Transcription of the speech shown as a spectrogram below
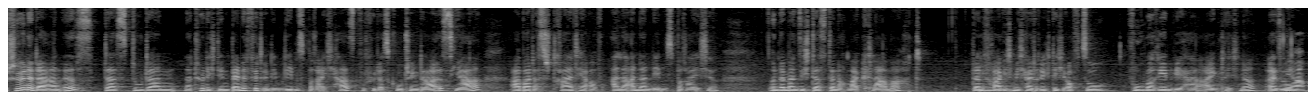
Schöne daran ist, dass du dann natürlich den Benefit in dem Lebensbereich hast, wofür das Coaching da ist, ja, aber das strahlt ja auf alle anderen Lebensbereiche. Und wenn man sich das dann nochmal klar macht, dann mhm. frage ich mich halt richtig oft so, worüber reden wir hier eigentlich, ne? Also, ja.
